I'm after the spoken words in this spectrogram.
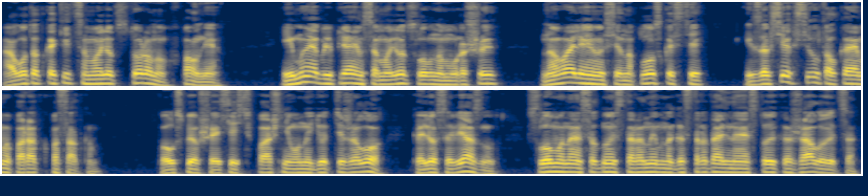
а вот откатить самолет в сторону вполне. И мы облепляем самолет словно мураши, наваливаемся на плоскости Изо всех сил толкаем аппарат к посадкам. По успевшей сесть в пашне он идет тяжело, колеса вязнут, сломанная с одной стороны многострадальная стойка жалуется,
